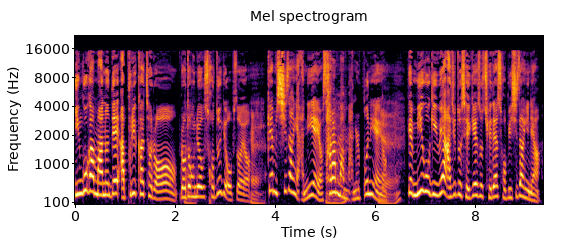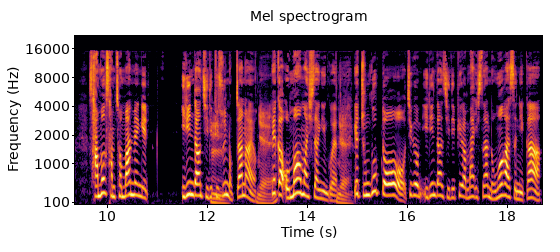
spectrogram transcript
인구가 많은데 아프리카처럼 노동력 네. 소득이 없어요. 예. 그럼 시장이 아니에요. 사람만 예. 많을 뿐이에요. 예. 미국이 왜 아직도 세계에서 최대 소비 시장이냐? 3억 3천만 명이 1인당 GDP 음. 수준이 높잖아요. 예. 그러니까 어마어마한 시장인 거예요. 예. 그러니까 중국도 지금 1인당 GDP가 만 있을 넘어갔으니까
